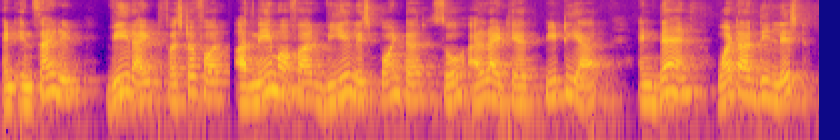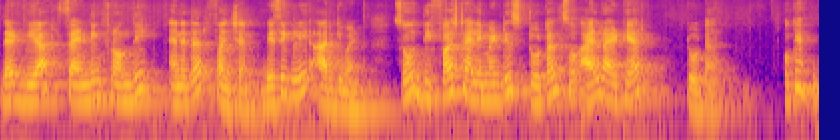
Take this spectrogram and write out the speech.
And inside it we write first of all our name of our va list pointer. So i'll write here ptr and then what are the list that we are sending from the another function? Basically argument. So the first element is total. So i'll write here total. Okay?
